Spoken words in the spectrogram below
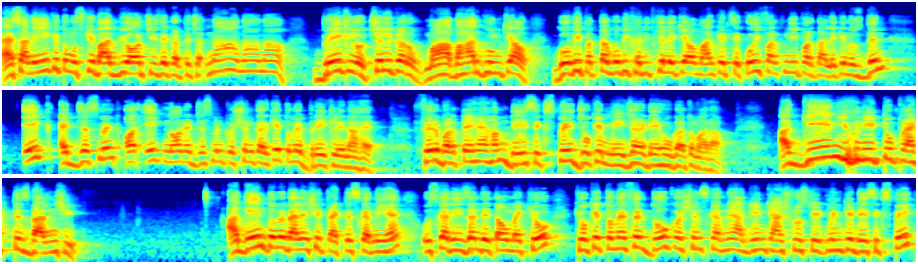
ऐसा नहीं है कि तुम उसके बाद भी और चीज़ें करते चल, ना ना ना। ब्रेक लो चिल करो बाहर घूम के आओ। गोभी पत्ता गोभी खरीद के लेके आओ मार्केट से, कोई फ़र्क नहीं पड़ता। लेकिन उस दिन एक एडजस्टमेंट और एक नॉन एडजस्टमेंट क्वेश्चन करके तुम्हें ब्रेक लेना है। फिर बढ़ते हैं हम डे सिक्स पे, जो कि मेजर डे होगा तुम्हारा। Again you need to practice balance sheet again तुम्हें बैलेंस शीट प्रैक्टिस करनी है। उसका रीजन देता हूँ मैं क्यों? क्योंकि तुम्हें फिर दो क्वेश्चंस करने अगेन कैश फ्लो स्टेटमेंट के डे सिक्स पे,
